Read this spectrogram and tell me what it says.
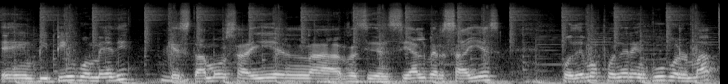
en Bipingo Medic, que estamos ahí en la residencial Versalles. Podemos poner en Google Map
